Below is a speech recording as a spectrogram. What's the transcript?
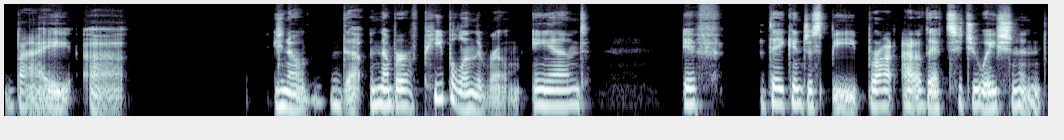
by, uh, you know, the number of people in the room. And if they can just be brought out of that situation and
